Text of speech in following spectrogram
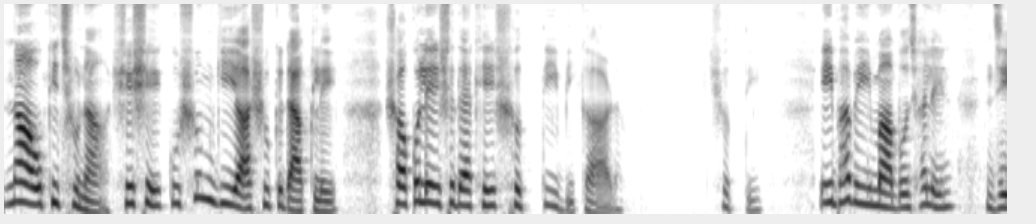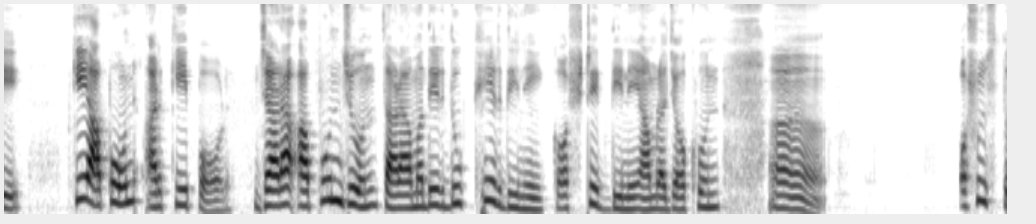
না ও কিছু না। শেষে কুসুম গিয়ে আশুকে ডাকলে। সকলে এসে দেখে সত্যি বিকার। সত্যি। এইভাবেই মা বোঝালেন যে, কে আপন আর কে পর। যারা আপনজন, তারা আমাদের দুঃখের দিনে, কষ্টের দিনে আমরা যখন অসুস্থ,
